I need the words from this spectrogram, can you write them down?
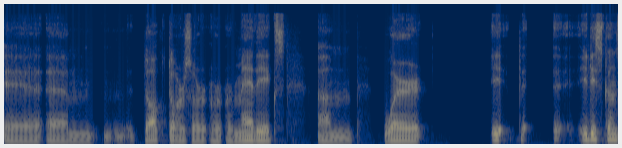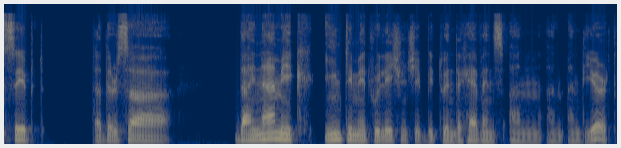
uh, um, doctors or, or, or medics, um, where it, it is conceived that there's a dynamic, intimate relationship between the heavens and, and, and the earth.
